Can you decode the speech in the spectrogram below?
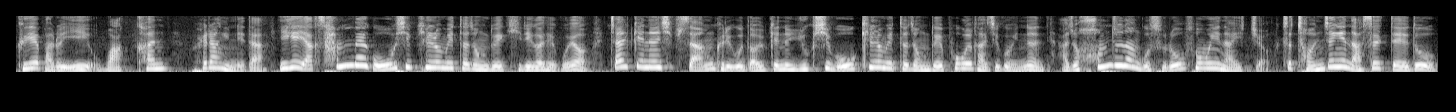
그게 바로 이 와칸 회랑입니다. 이게 약 350km 정도의 길이가 되고요. 짧게는 13 그리고 넓게는 65km 정도의 폭을 가지고 있는 아주 험준한 곳으로 소문이 나 있죠. 그래서 전쟁이 났을 때에도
